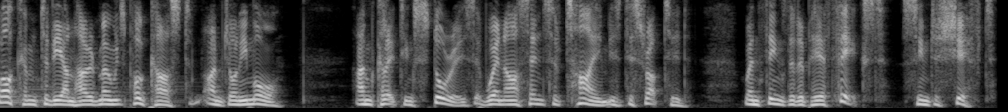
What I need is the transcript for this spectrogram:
Welcome to the Unhurried Moments podcast. I'm Johnny Moore. I'm collecting stories of when our sense of time is disrupted, when things that appear fixed seem to shift,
